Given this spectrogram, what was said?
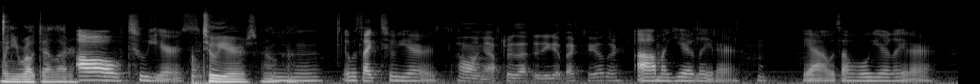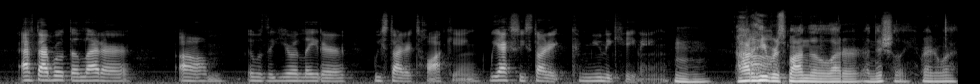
when you wrote that letter? Oh, two years Two years. Okay. hmm it was like two years How long after that did you get back together? Um, a year later. Yeah, it was a whole year later. After I wrote the letter, um, it was a year later we started talking. We actually started communicating. hmm How did he respond to the letter initially? Right away.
